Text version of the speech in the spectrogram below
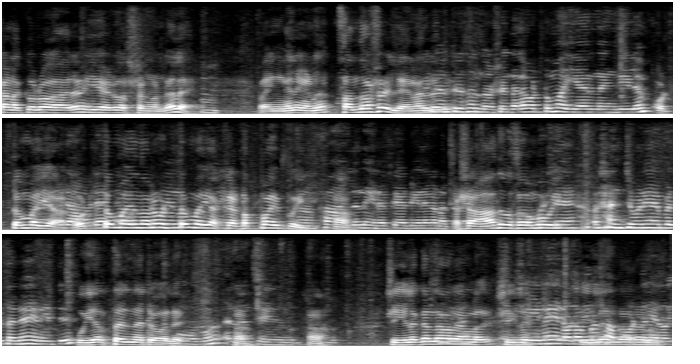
കണക്ക് പ്രകാരം ഈ ഏഴ് വർഷം കൊണ്ട് അല്ലേ? അപ്പൊ എങ്ങനെയാണ്? സന്തോഷമില്ലേ? നല്ല സന്തോഷം. ഇന്നലെ ഒട്ടും വയ്യായിരുന്നെങ്കിലും ഒട്ടും വയ്യ. ഒട്ടും വയ്യ എന്ന് പറഞ്ഞാൽ ഒട്ടും വയ്യ. കിടപ്പായി പോയി. പക്ഷെ ആ ദിവസം ഒരു അഞ്ചു മണിയായപ്പോ തന്നെ എണീറ്റ് ഉയർത്തെഴുന്നേറ്റ പോലെ. ആ. ഷീലക്ക് എന്താ പറയാനുള്ളത്? ഷീല ഷീല എന്താ പറയുന്നത്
